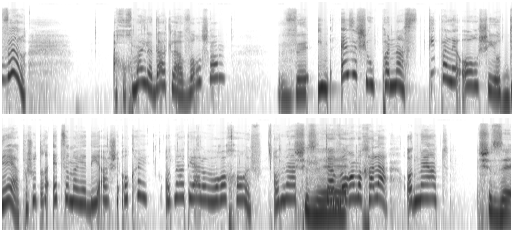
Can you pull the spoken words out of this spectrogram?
עובר. החוכמה היא לדעת לעבור שם, ועם איזשהו פנס, טיפה לאור שיודע, פשוט עצם הידיעה שאוקיי, עוד מעט יהיה לעבור החורף, עוד מעט שזה- תעבור המחלה, עוד מעט. שזה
